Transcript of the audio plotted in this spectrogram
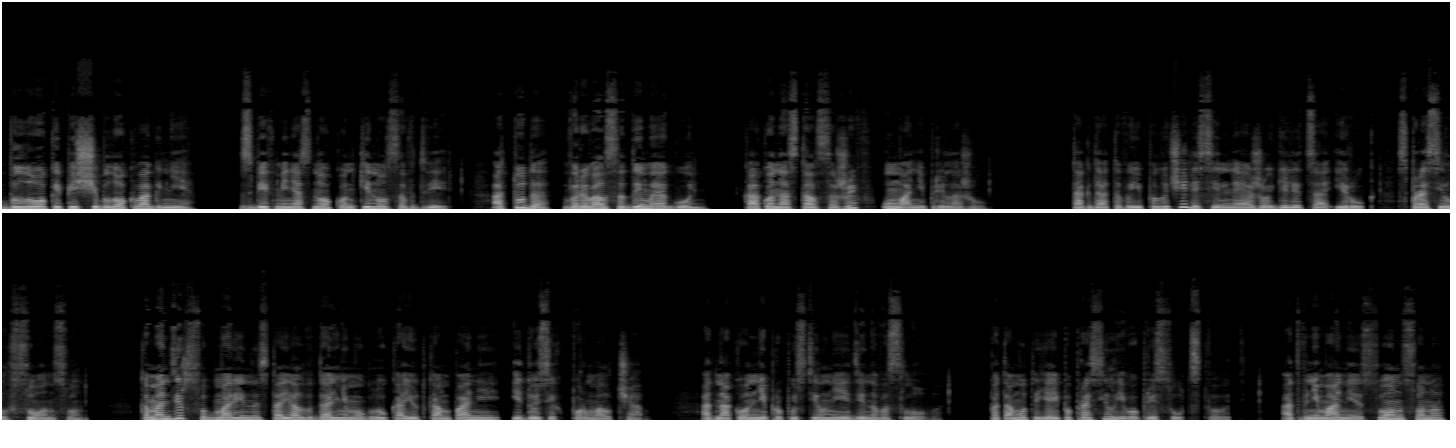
блок, и пищеблок в огне. Сбив меня с ног, он кинулся в дверь. Оттуда вырывался дым и огонь. Как он остался жив, ума не приложу. «Тогда-то вы и получили сильные ожоги лица и рук?» — спросил Суонсон. Командир субмарины стоял в дальнем углу кают-компании и до сих пор молчал. Однако он не пропустил ни единого слова. Потому-то я и попросил его присутствовать. От внимания Сонсона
